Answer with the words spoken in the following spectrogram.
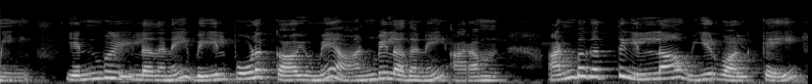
மீனிங் என்பு இல்லாதனை வெயில் போல காயுமே அன்பில் அதனை அறம். அன்பகத்து இல்லா உயிர் வாழ்க்கை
